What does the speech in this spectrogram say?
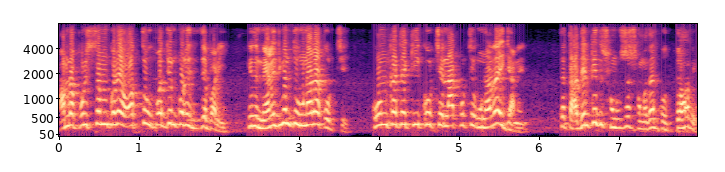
আমরা পরিশ্রম করে অর্থ উপার্জন করে দিতে পারি, কিন্তু ম্যানেজমেন্ট তো ওনারা করছে। কোন খাতে কি করছে, না করছে ওনারাই জানেন। তা তাদেরকে তো সমস্যার সমাধান করতে হবে।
